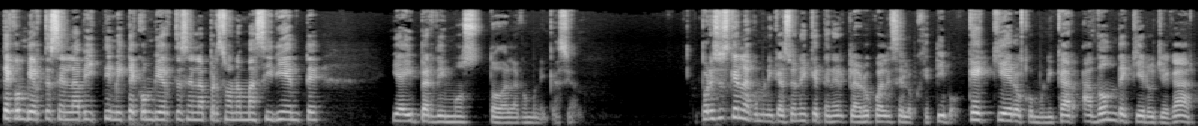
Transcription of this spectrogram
te conviertes en la víctima y te conviertes en la persona más hiriente y ahí perdimos toda la comunicación. Por eso es que en la comunicación hay que tener claro cuál es el objetivo, qué quiero comunicar, a dónde quiero llegar.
